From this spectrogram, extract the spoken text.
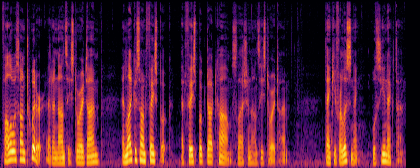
Follow us on Twitter at Anansi Storytime, and like us on Facebook at facebook.com slash Anansi Storytime. Thank you for listening. We'll see you next time.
